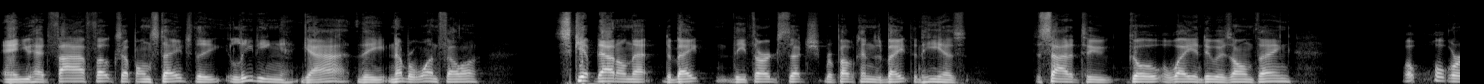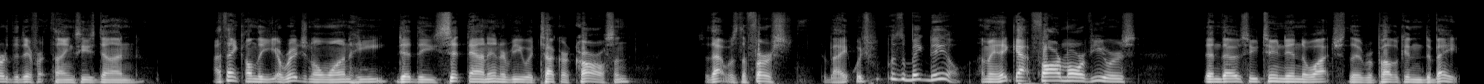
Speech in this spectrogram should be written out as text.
and you had five folks up on stage. The leading guy, the number one fella, skipped out on that debate, the third such Republican debate that he has decided to go away and do his own thing. What what were the different things he's done? I think on the original one he did the sit down interview with Tucker Carlson. So that was the first debate, which was a big deal. I mean, it got far more viewers than those who tuned in to watch the Republican debate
